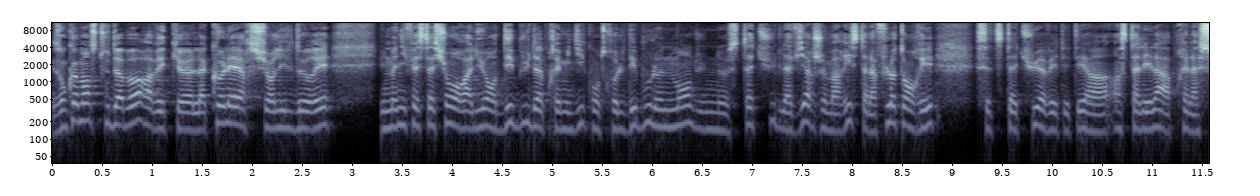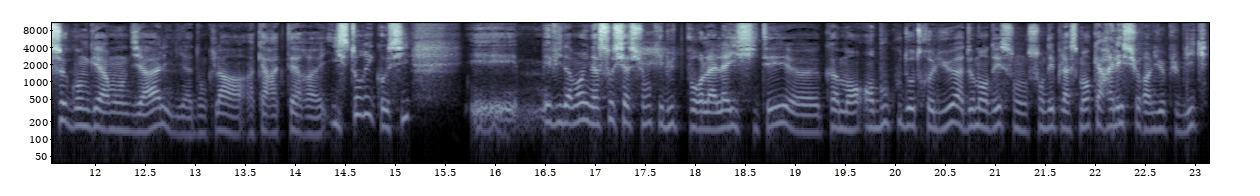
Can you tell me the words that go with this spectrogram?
Mais on commence tout d'abord avec euh, la colère sur l'île de Ré. Une manifestation aura lieu en début d'après-midi contre le déboulonnement d'une statue de la Vierge Mariste à la flotte en Ré. Cette statue avait été installée là après la Seconde Guerre mondiale. Il y a donc là un, caractère euh, historique aussi. Et évidemment, une association qui lutte pour la laïcité, euh, comme en, beaucoup d'autres lieux, a demandé son, son, déplacement car elle est sur un lieu public.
